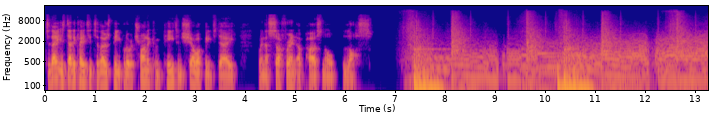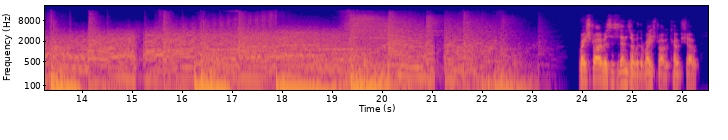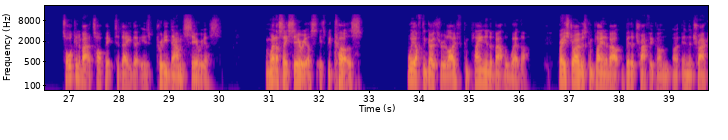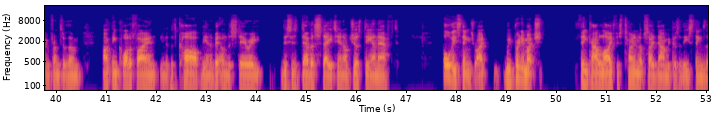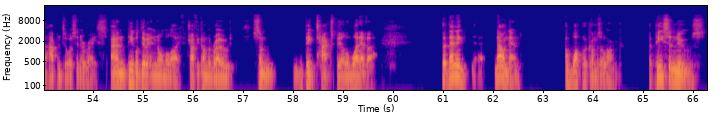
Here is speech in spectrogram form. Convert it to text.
Today is dedicated to those people who are trying to compete and show up each day when they're suffering a personal loss. Race drivers, this is Enzo with the Race Driver Coach Show talking about a topic today that is pretty damn serious. And when I say serious, it's because we often go through life complaining about the weather. Race drivers complain about a bit of traffic on uh, in the track in front of them uh, in qualifying. You know, the car being a bit understeery. This is devastating. I've just DNF'd. All these things, right? We pretty much think our life is turning upside down because of these things that happen to us in a race. And people do it in normal life traffic on the road, some big tax bill or whatever. But then now and then, a whopper comes along, a piece of news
